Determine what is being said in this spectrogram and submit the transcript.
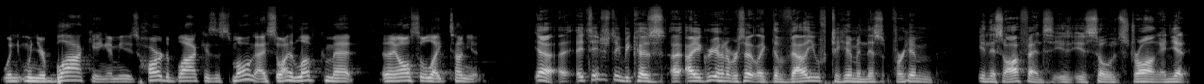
when when you're blocking. I mean, it's hard to block as a small guy. So I love Kmet, and I also like Tonyan. Yeah, it's interesting because I, I agree 100. percent Like the value to him in this for him in this offense is, is so strong, and yet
